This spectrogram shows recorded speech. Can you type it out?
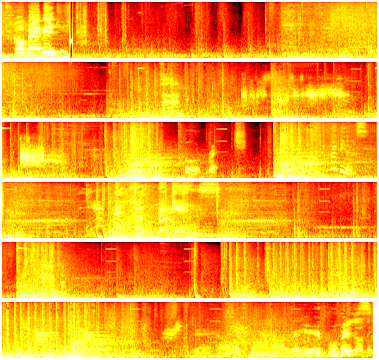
Let's go, baby. Over here, boys. Reloading.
